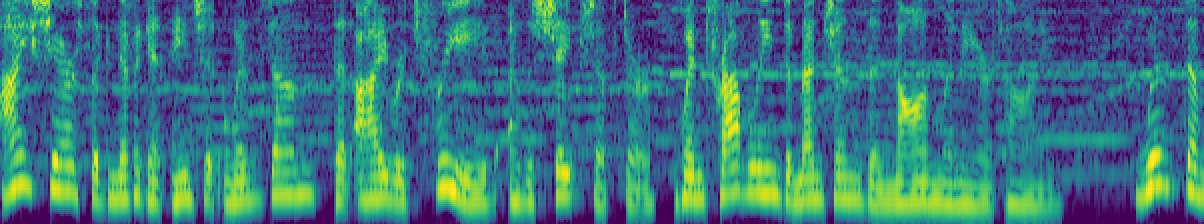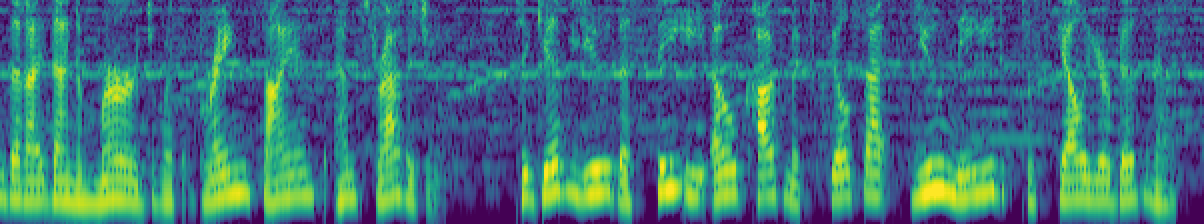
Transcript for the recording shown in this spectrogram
I share significant ancient wisdom that I retrieve as a shapeshifter when traveling dimensions in nonlinear time. Wisdom that I then merge with brain science and strategy to give you the CEO cosmic skill set you need to scale your business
